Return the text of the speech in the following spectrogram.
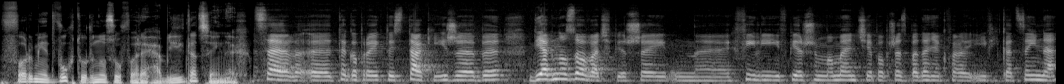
w formie dwóch turnusów rehabilitacyjnych. Cel e, tego projektu jest taki, żeby diagnozować w pierwszej e, chwili, w pierwszym momencie poprzez badania kwalifikacyjne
